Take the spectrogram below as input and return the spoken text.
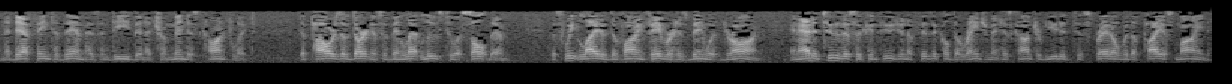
and the death thing to them has indeed been a tremendous conflict. The powers of darkness have been let loose to assault them. The sweet light of divine favor has been withdrawn, and added to this a confusion of physical derangement has contributed to spread over the pious mind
